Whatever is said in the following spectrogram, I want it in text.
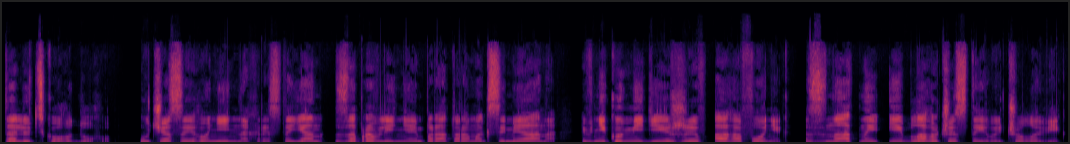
та людського духу. У часи гонінь на християн за правління імператора Максиміана в Нікомідії жив Агафонік, знатний і благочестивий чоловік.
